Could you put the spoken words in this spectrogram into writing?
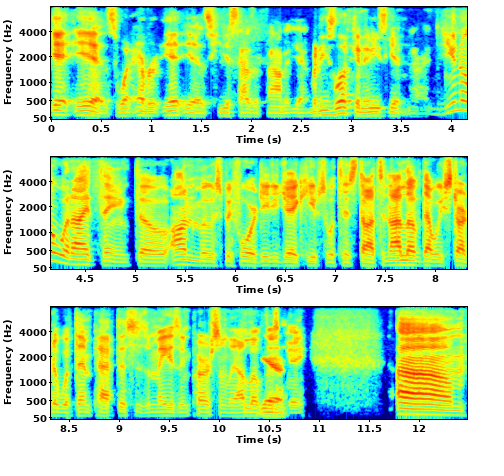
it is whatever it is. He just hasn't found it yet. But he's looking and he's getting there. You know what I think though on Moose before DDJ keeps with his thoughts, and I love that we started with Impact. This is amazing. Personally, I love this day. Um,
